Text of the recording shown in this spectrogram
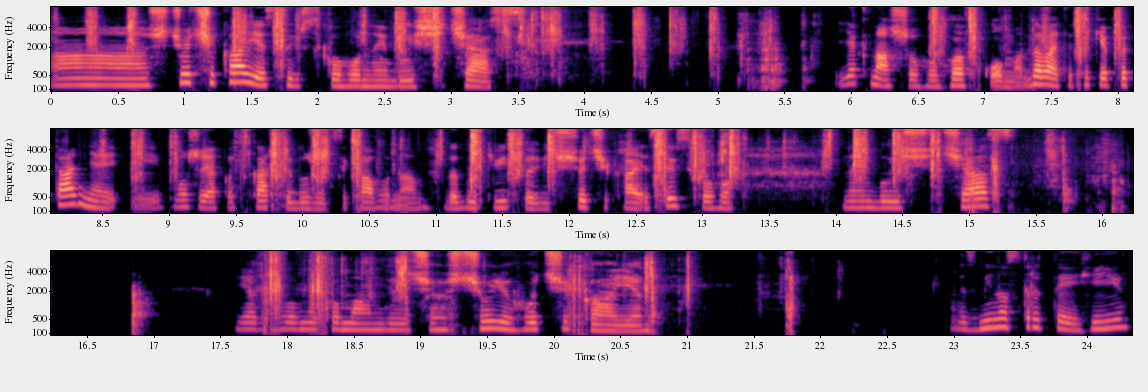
А, Що чекає Сирського найближчий час? Як нашого главкома? Давайте таке питання, і може якось карти дуже цікаво нам дадуть відповідь, що чекає Сирського найближчий час. Як головнокомандуючого, що його чекає? Зміна стратегії.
